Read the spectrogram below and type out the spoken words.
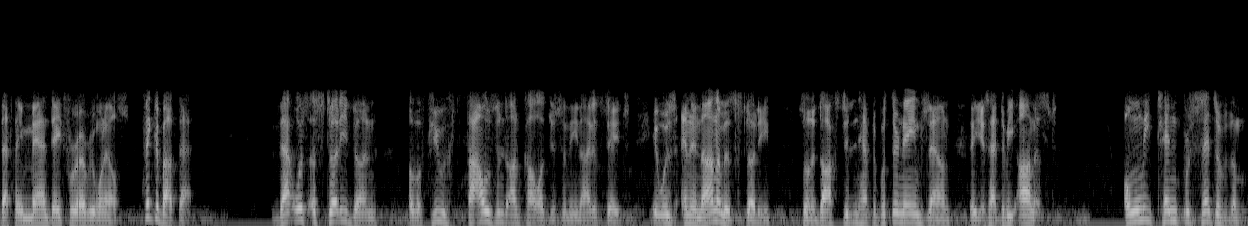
that they mandate for everyone else. Think about that. That was a study done of a few thousand oncologists in the United States. It was an anonymous study, so the docs didn't have to put their names down, they just had to be honest. Only 10% of them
